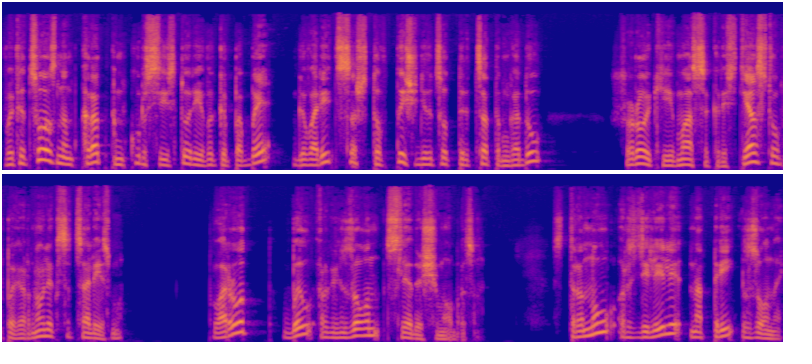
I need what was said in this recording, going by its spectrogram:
В официозном кратком курсе истории ВКПБ говорится, что в 1930 году широкие массы крестьянства повернули к социализму. Поворот был организован следующим образом. Страну разделили на три зоны.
